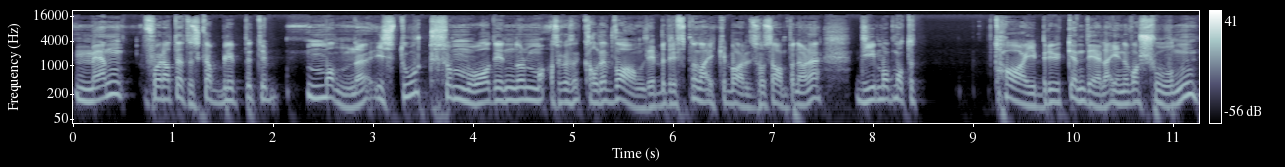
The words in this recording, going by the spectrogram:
Men for at dette skal bli til monne i stort, så må de norma, altså, det vanlige bedriftene, da, ikke bare de sosialentreprenørene, de må på en måte ta i bruk en del av innovasjonen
